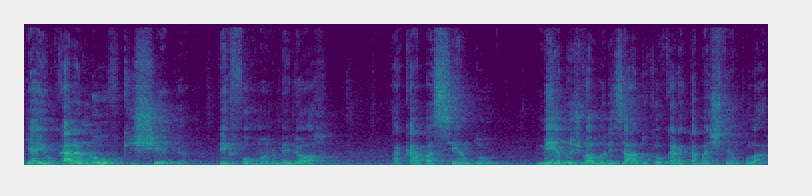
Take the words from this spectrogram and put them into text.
E aí o cara novo que chega performando melhor acaba sendo menos valorizado que o cara que está mais tempo lá.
